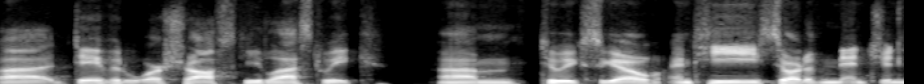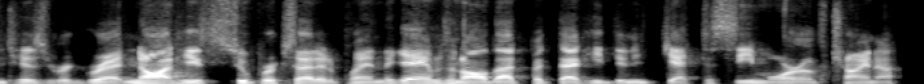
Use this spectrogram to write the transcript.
uh, David Warsofsky last week, um, two weeks ago, and he sort of mentioned his regret. Not he's super excited to play in the games and all that, but that he didn't get to see more of China.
